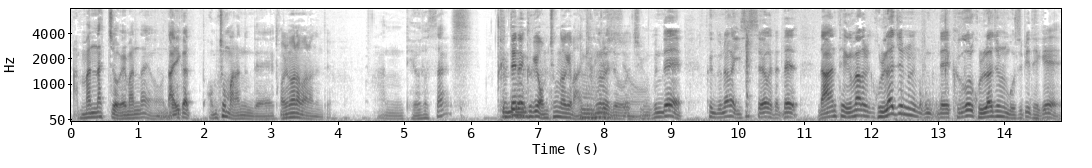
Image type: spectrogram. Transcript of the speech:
안 만났죠. 왜 만나요? 나이가 엄청 많았는데. 얼마나 많았는데요? 한 대여섯 살? 그때는 근데- 그게 엄청나게 많이 당연하죠. 느껴지죠. 지금. 근데 그 누나가 있었어요. 근데 내, 나한테 음악을 골라주는데 그걸 골라주는 모습이 되게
